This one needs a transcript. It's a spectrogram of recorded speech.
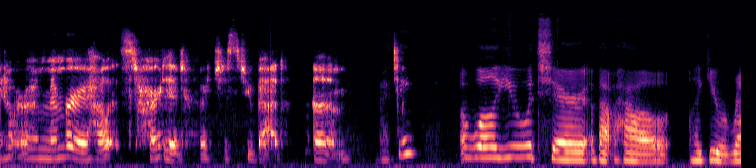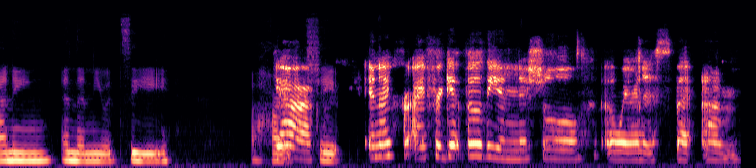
I don't remember how it started, which is too bad. Um, I think, uh, well, you would share about how, like, you were running and then you would see a heart yeah. shape. And I, I forget, though, the initial awareness, but um,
